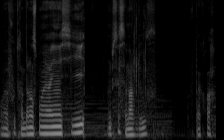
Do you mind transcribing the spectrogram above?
On va foutre un balancement aérien ici. Donc ça, ça marche de ouf. Faut pas croire.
